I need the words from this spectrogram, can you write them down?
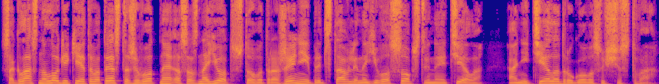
Согласно логике этого теста, животное осознает, что в отражении представлено его собственное тело, а не тело другого существа.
